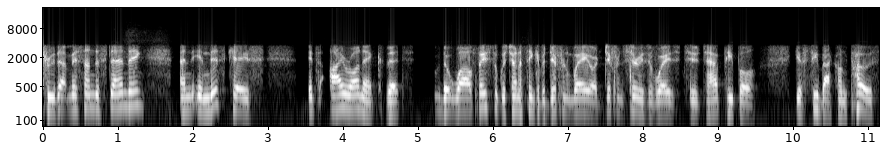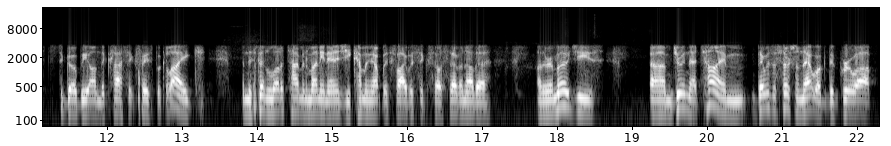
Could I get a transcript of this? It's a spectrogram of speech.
through that misunderstanding. And in this case, it's ironic that that while Facebook was trying to think of a different way or a different series of ways to, to have people give feedback on posts to go beyond the classic Facebook like, and they spent a lot of time and money and energy coming up with five or six or seven other other emojis. Um, during that time, there was a social network that grew up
